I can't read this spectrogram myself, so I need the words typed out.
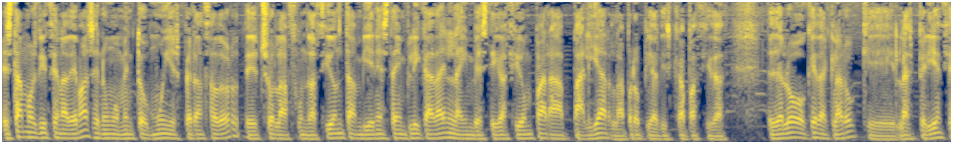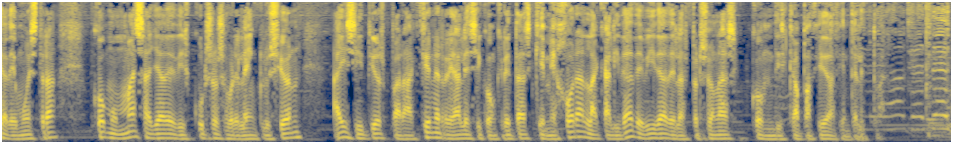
Estamos, dicen además, en un momento muy esperanzador. De hecho, la Fundación también está implicada en la investigación para paliar la propia discapacidad. Desde luego queda claro que la experiencia demuestra cómo, más allá de discursos sobre la inclusión, hay sitios para acciones reales y concretas que mejoran la calidad de vida de las personas con discapacidad intelectual. Que te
